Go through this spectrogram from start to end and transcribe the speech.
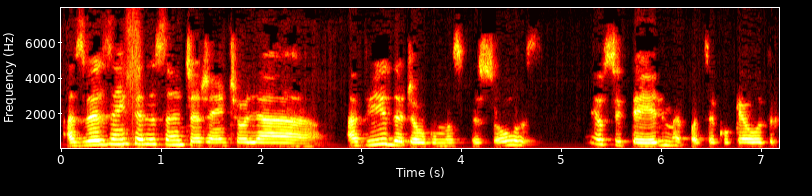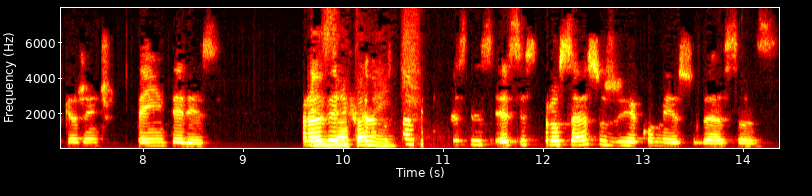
às vezes é interessante a gente olhar a vida de algumas pessoas. Eu citei ele, mas pode ser qualquer outro que a gente tenha interesse. Para verificar esses, esses processos de recomeço dessas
